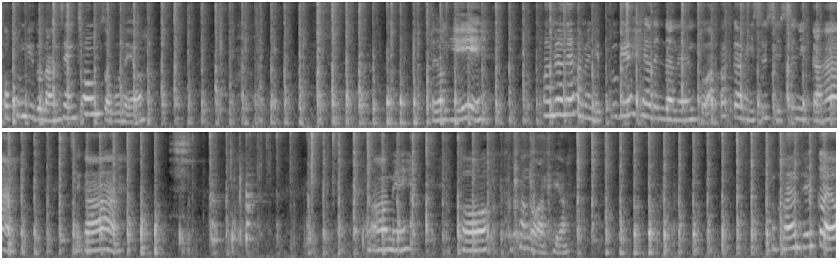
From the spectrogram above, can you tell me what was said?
거품기도 난생 처음 써보네요. 자, 여기 화면에 하면 예쁘게 해야 된다는 또 압박감이 있을 수 있으니까 제가 마음이 더 급한 것 같아요. 과연 될까요?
